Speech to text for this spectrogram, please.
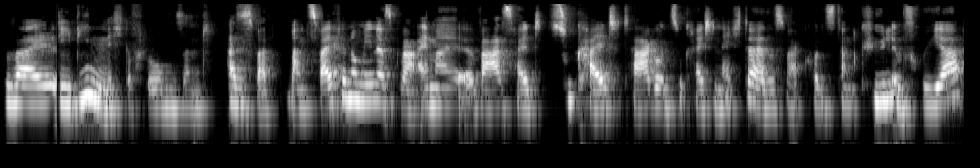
weil die Bienen nicht geflogen sind. Also es war, waren zwei Phänomene. Es war einmal äh, war es halt zu kalte Tage und zu kalte Nächte. Also es war konstant kühl im Frühjahr.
